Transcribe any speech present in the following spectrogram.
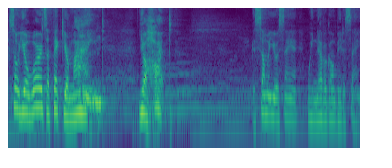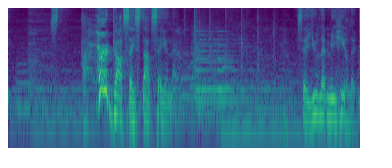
So your words affect your mind, your heart. And some of you are saying, we never going to be the same. I heard God say, stop saying that. He said, you let me heal it.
